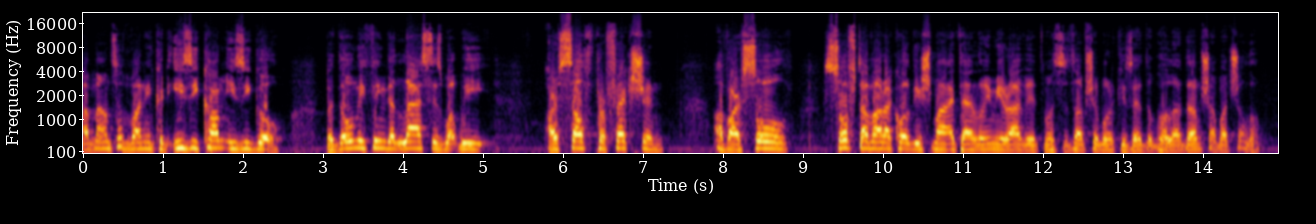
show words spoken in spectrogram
amounts of money could easy come, easy go. But the only thing that lasts is what we, our self perfection of our soul. סוף דבר הכל נשמע את האלוהים יראה ואת מוצאיו שבו כי זה כל אדם שבת שלום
